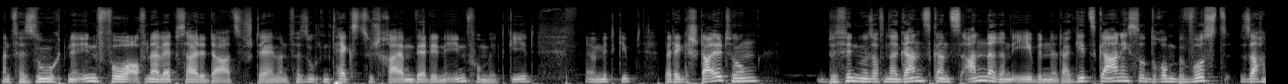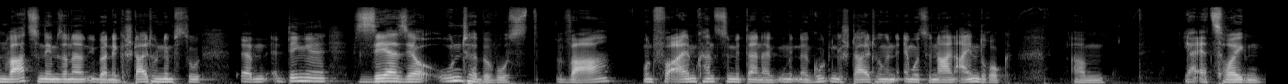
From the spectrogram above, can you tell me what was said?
man versucht, eine Info auf einer Webseite darzustellen, man versucht, einen Text zu schreiben, der dir eine Info mitgeht, äh, mitgibt. Bei der Gestaltung befinden wir uns auf einer ganz, ganz anderen Ebene. Da geht es gar nicht so darum, bewusst Sachen wahrzunehmen, sondern über eine Gestaltung nimmst du ähm, Dinge sehr, sehr unterbewusst wahr und vor allem kannst du mit deiner mit einer guten Gestaltung einen emotionalen Eindruck ähm, ja, erzeugen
